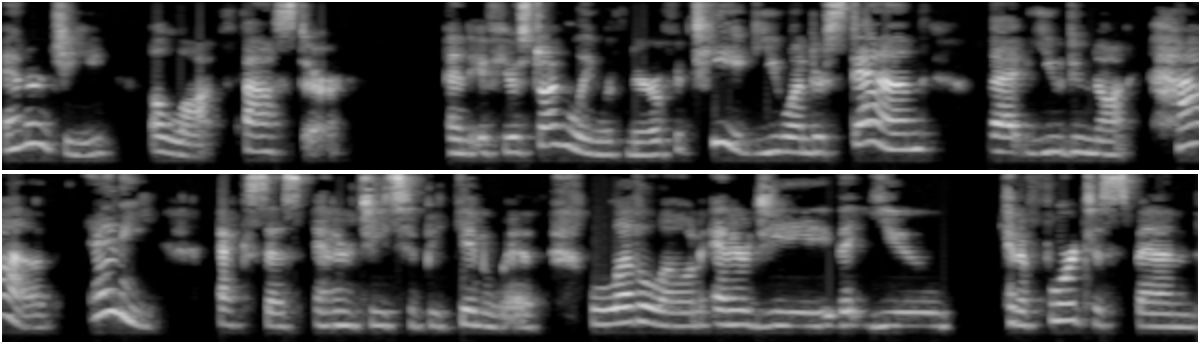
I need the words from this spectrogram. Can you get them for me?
energy a lot faster. And if you're struggling with neurofatigue, you understand that you do not have any excess energy to begin with, let alone energy that you can afford to spend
